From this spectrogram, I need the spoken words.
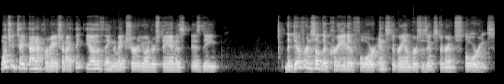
once you take that information i think the other thing to make sure you understand is is the the difference of the creative for instagram versus instagram stories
